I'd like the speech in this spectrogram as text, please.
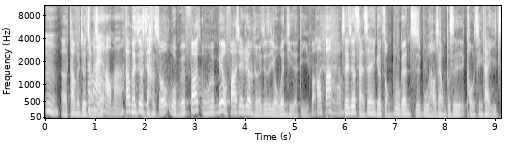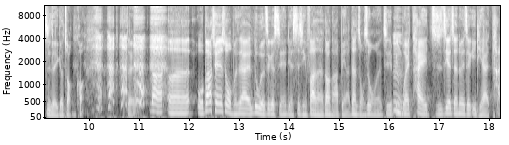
嗯，呃，他们就讲说，他们还好吗？他们就讲说，我们发我们没有发现任何就是有问题的地方，好棒哦！所以就产生一个总部跟支部好像不是口径太一致的一个状况。对，那呃，我不知道确认说我们在录的这个时间点事情发展到哪边啊？但总之我们其实并不会太直接针对这个议题来谈。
